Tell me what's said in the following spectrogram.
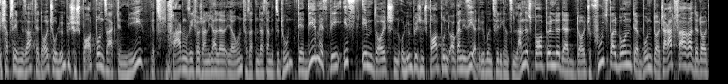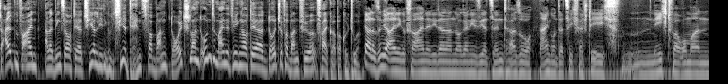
Ich habe es eben gesagt, der Deutsche Olympische Sportbund sagte nee. Jetzt fragen sich wahrscheinlich alle, ja und, was hat denn das damit zu tun? Der DMSB ist im Deutschen Olympischen Sportbund organisiert. Übrigens für die ganzen Landessportbünde, der Deutsche Fußballbund, der Bund Deutscher Radfahrer, der Deutsche Alpenverein, allerdings auch der Cheerleading und Cheerdance Verband Deutschland und meinetwegen auch der Deutsche Verband für Freikörperkultur. Ja, das sind ja einige Vereine, die da dann organisiert sind. Also nein, grundsätzlich verstehe ich nicht, warum man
